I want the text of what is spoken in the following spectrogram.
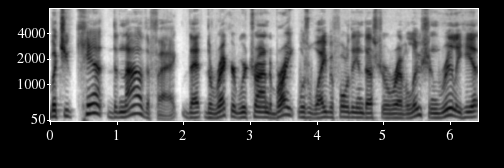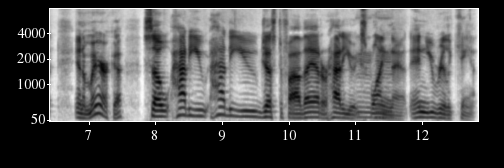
But you can't deny the fact that the record we're trying to break was way before the Industrial Revolution really hit in America. So how do you how do you justify that, or how do you explain that? And you really can't.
